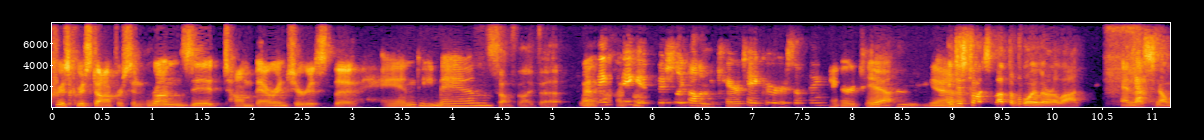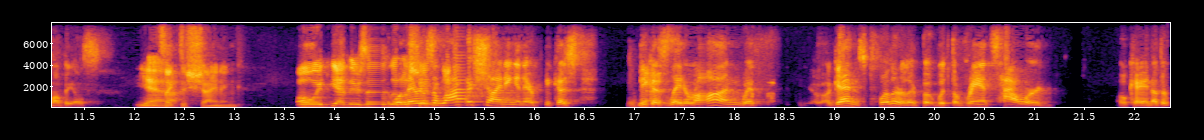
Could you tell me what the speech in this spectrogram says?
Kris Kristofferson runs it. Tom Berenger is the handyman. something like that I think they officially called him the caretaker or something. Caretaker? yeah, He just talks about the boiler a lot and the snowmobiles. yeah. it's like The Shining Oh, it, yeah. There's a little. Well, there is a lot of shining in there because because later on with again spoiler alert, but with the Rance Howard, okay, another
